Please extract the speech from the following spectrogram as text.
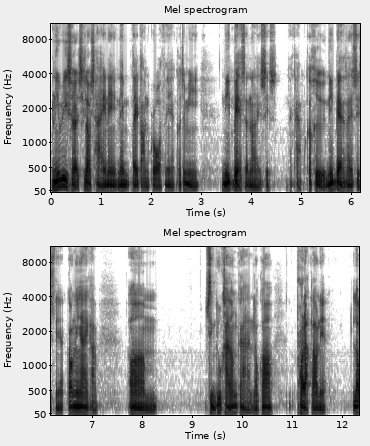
อันนี้ research ที่เราใช้ในในในตอน growth เนี่ยก็จะมี need based analysis นะครับ ก็คือ need based analysis เนี่ยก็ง่ายๆครับสิ่งที่ลูกค้าต้องการแล้วก็ product เราเนี่ย รา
